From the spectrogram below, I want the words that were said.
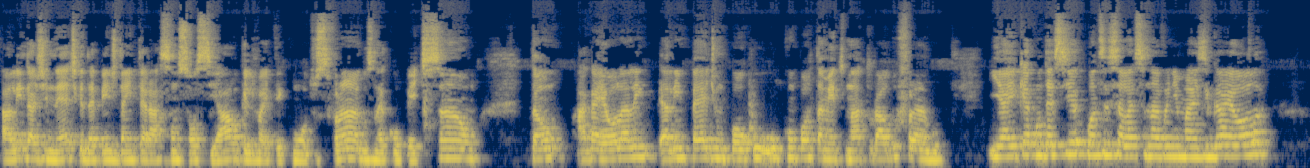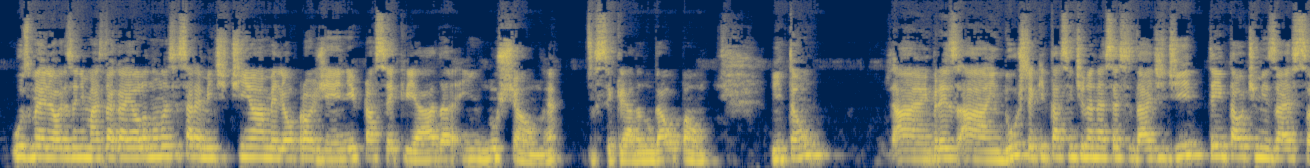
Além da genética, depende da interação social que ele vai ter com outros frangos, né? Competição, então, a gaiola ela, ela impede um pouco o comportamento natural do frango. E aí o que acontecia quando você selecionava animais em gaiola, os melhores animais da gaiola não necessariamente tinham a melhor progenie para ser criada em, no chão, né? Ser criada no galpão. Então, a empresa, a indústria que está sentindo a necessidade de tentar otimizar esse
